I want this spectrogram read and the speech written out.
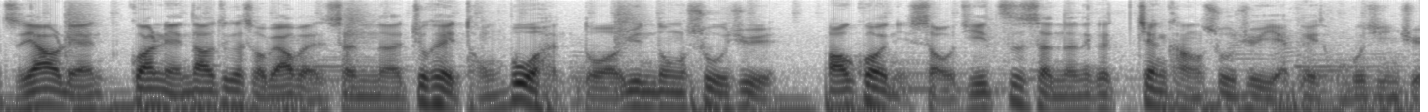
只要连关联到这个手表本身呢，就可以同步很多运动数据，包括你手机自身的那个健康数据也可以同步进去。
